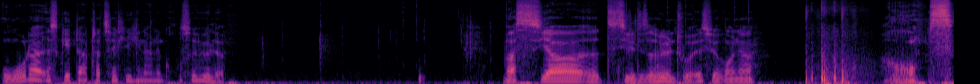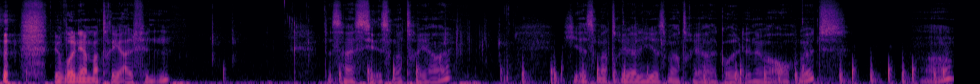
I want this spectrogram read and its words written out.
oder es geht da tatsächlich in eine große Höhle. Was ja äh, Ziel dieser Höhlentour ist. Wir wollen ja... Rums. Wir wollen ja Material finden. Das heißt, hier ist Material. Hier ist Material, hier ist Material. Gold nehmen wir auch mit. Ja.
